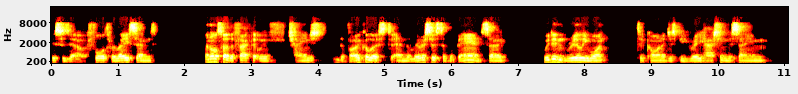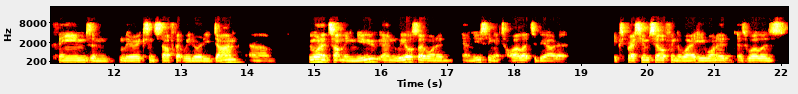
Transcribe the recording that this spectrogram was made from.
this is our fourth release. And and also the fact that we've changed the vocalist and the lyricist of the band. So we didn't really want to kind of just be rehashing the same themes and lyrics and stuff that we'd already done. Um, we wanted something new, and we also wanted our new singer Tyler to be able to express himself in the way he wanted, as well as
